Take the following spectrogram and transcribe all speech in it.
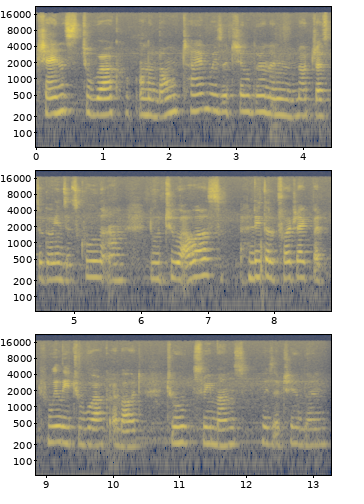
chance to work on a long time with the children and not just to go in the school and do two hours a little project but really to work about two three months with the children.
